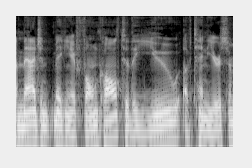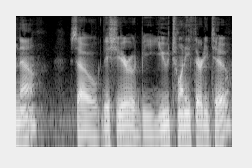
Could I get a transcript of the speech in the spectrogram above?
imagine making a phone call to the you of ten years from now. So this year it would be you 2032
